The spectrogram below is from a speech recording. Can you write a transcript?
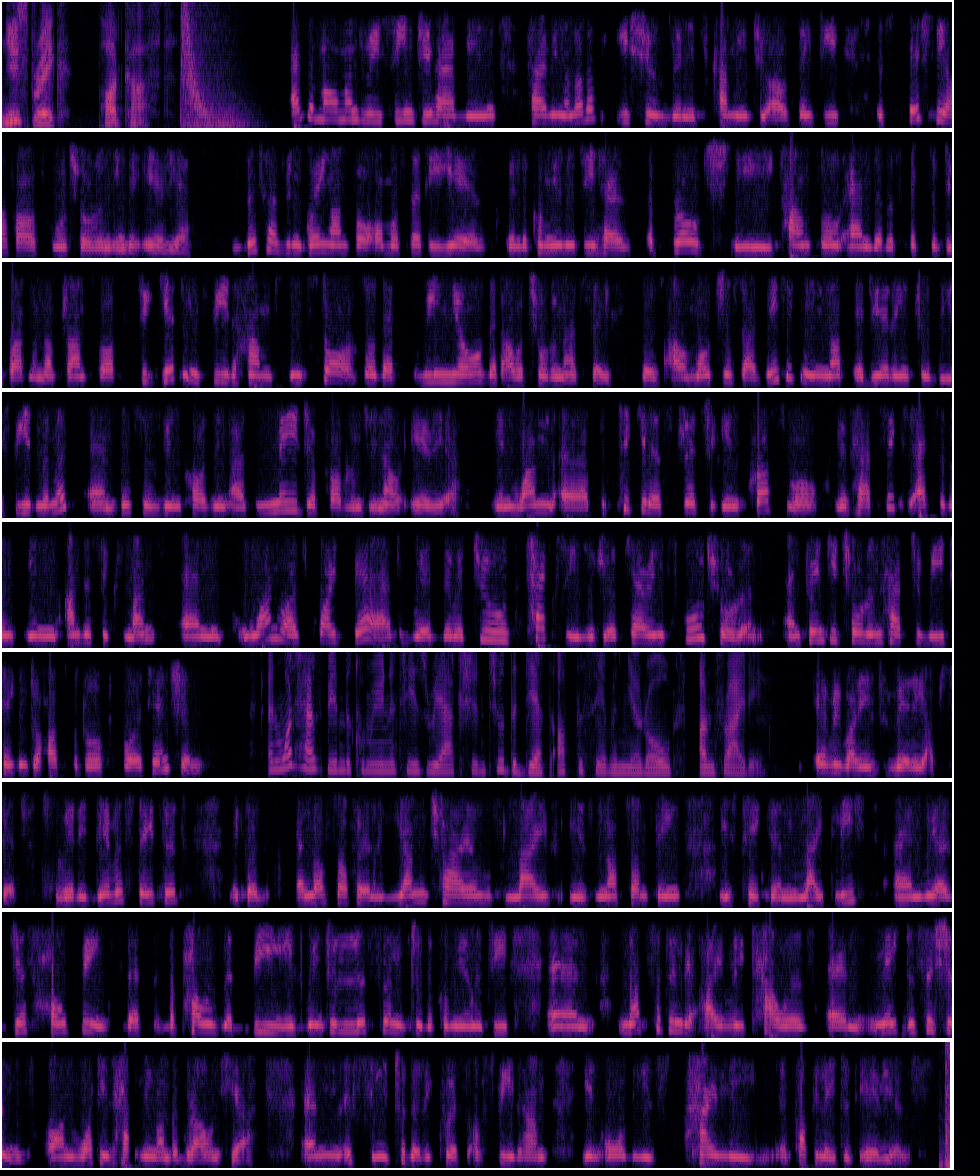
Newsbreak podcast. At the moment, we seem to have been having a lot of issues when it's coming to our safety, especially of our school children in the area. This has been going on for almost 30 years when the community has approached the council and the respective Department of Transport to getting speed humps installed so that we know that our children are safe because our motorists are basically not adhering to the speed limit, and this has been causing us major problems in our area. In one uh, particular stretch in Crossmoor, we've had six accidents in under six months. And one was quite bad, where there were two taxis which were carrying school children, and 20 children had to be taken to hospital for attention. And what has been the community's reaction to the death of the seven year old on Friday? Everybody is very upset, very devastated because a loss of a young child's life is not something is taken lightly. And we are just hoping that the powers that be is going to listen to the community and not sit in the ivory towers and make decisions on what is happening on the ground here. And see to the request of speed in all these highly populated areas.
